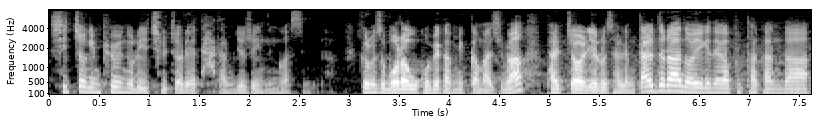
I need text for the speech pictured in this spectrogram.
시적인 표현으로 이 7절에 다 담겨져 있는 것 같습니다. 그러면서 뭐라고 고백합니까? 마지막 8절 예루살렘 딸들아 너에게 내가 부탁한다.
